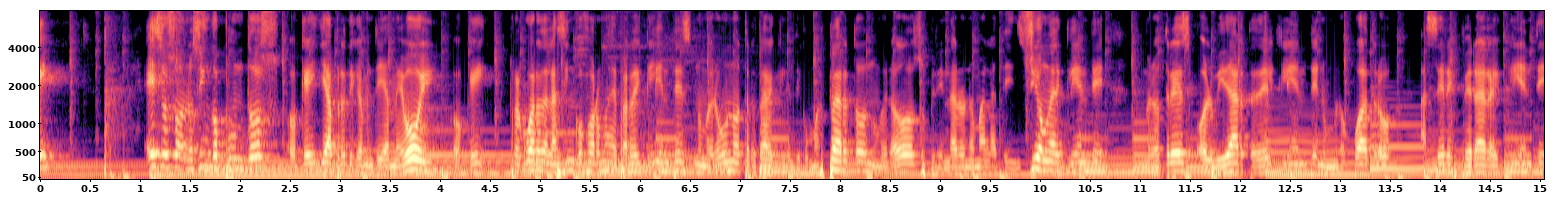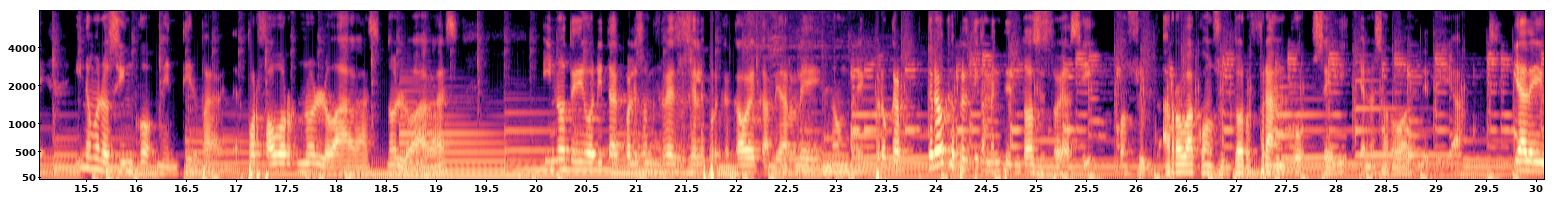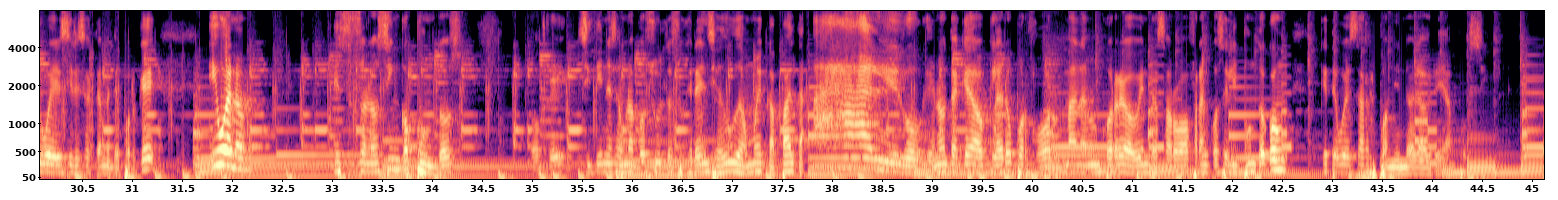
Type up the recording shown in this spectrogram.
Esos son los cinco puntos, ¿ok? Ya prácticamente ya me voy, ¿ok? Recuerda las cinco formas de perder clientes. Número uno, tratar al cliente como experto. Número dos, brindar una mala atención al cliente. Número tres, olvidarte del cliente. Número cuatro, hacer esperar al cliente. Y número cinco, mentir para vender. Por favor, no lo hagas, no lo hagas. Y no te digo ahorita cuáles son mis redes sociales porque acabo de cambiarle nombre. Pero creo, que prácticamente en todas estoy así. arroba consultor franco celi. Ya no es arroba vendete ya. Ya de ahí voy a decir exactamente por qué. Y bueno, estos son los cinco puntos. ¿ok? Si tienes alguna consulta, sugerencia, duda, mueca, falta, algo que no te ha quedado claro, por favor, mándame un correo a ventas arroba francoceli.com que te voy a estar respondiendo a la brevedad posible.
